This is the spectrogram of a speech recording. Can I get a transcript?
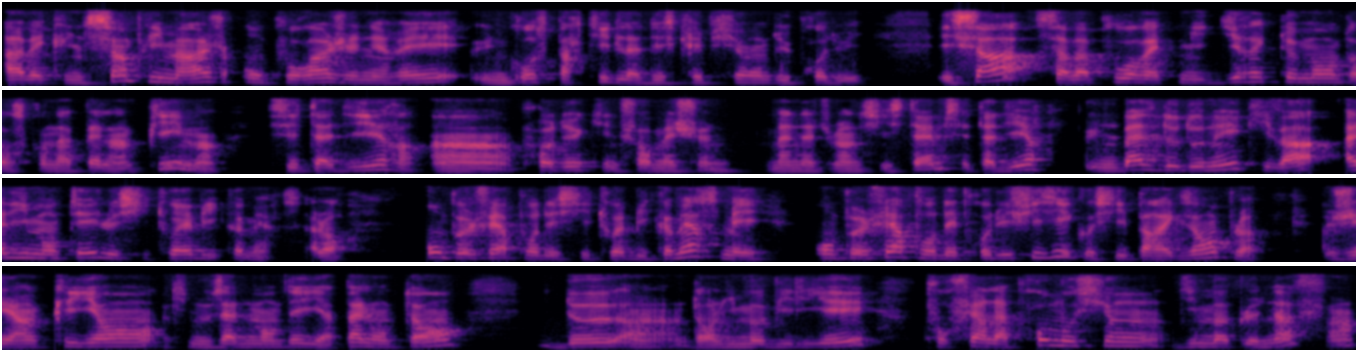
avec une simple image, on pourra générer une grosse partie de la description du produit. Et ça, ça va pouvoir être mis directement dans ce qu'on appelle un PIM, c'est-à-dire un Product Information Management System, c'est-à-dire une base de données qui va alimenter le site web e-commerce. Alors, on peut le faire pour des sites web e-commerce, mais on peut le faire pour des produits physiques aussi. Par exemple, j'ai un client qui nous a demandé il n'y a pas longtemps dans l'immobilier pour faire la promotion d'immeubles neufs, hein,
